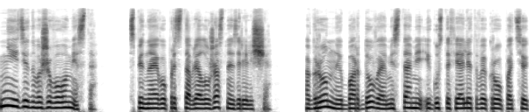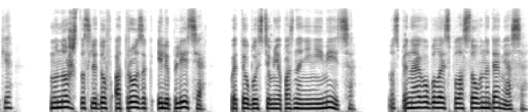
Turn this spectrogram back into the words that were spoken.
ни единого живого места. Спина его представляла ужасное зрелище. Огромные бордовые, а местами и густо-фиолетовые кровоподтеки, множество следов от розок или плетя. В этой области у меня познаний не имеется. Но спина его была исполосована до мяса.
